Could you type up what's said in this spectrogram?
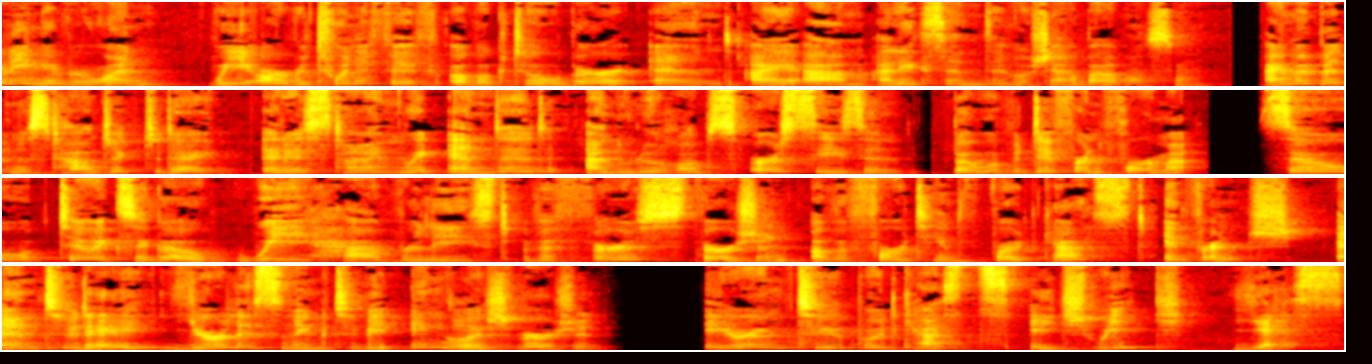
morning, everyone. We are the 25th of October, and I am Alexandre Rocher Barbanson. I'm a bit nostalgic today. It is time we ended À nous l'Europe's first season, but with a different format. So, two weeks ago, we have released the first version of the 14th podcast in French, and today you're listening to the English version. Airing two podcasts each week Yes,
